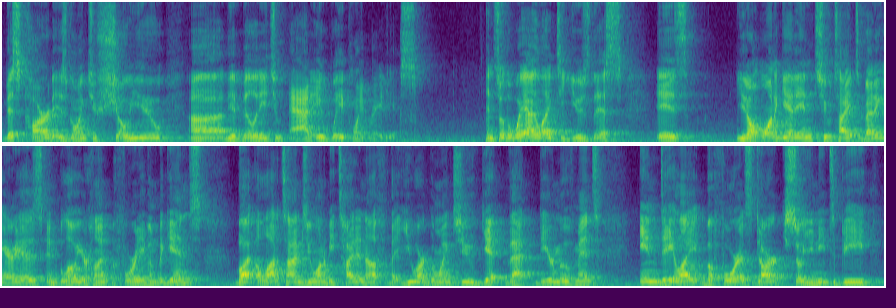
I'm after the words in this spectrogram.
this card is going to show you uh, the ability to add a waypoint radius. And so the way I like to use this is you don't want to get in too tight to bedding areas and blow your hunt before it even begins. But a lot of times you want to be tight enough that you are going to get that deer movement in daylight before it's dark. So you need to be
